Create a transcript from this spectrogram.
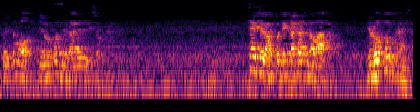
それとも喜んでおられるでしょうか？聖書がここで語るのは喜ぶ神様。です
